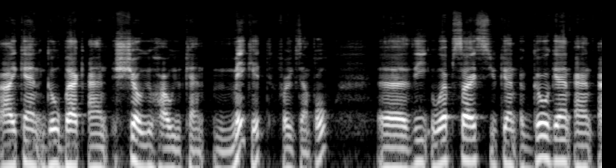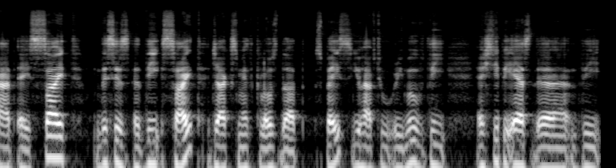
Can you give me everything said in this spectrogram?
I can go back and show you how you can make it. For example uh, the websites you can go again and add a site. This is the site jacksmithclothes.space you have to remove the https the the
